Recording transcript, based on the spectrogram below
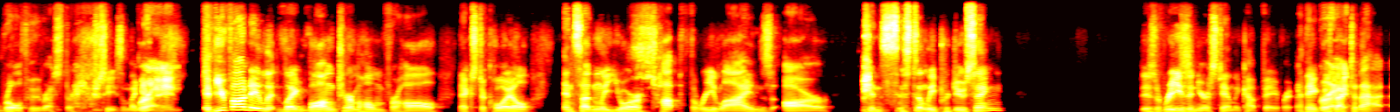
roll through the rest of the regular season. Like, right. If, you found a like long term home for Hall next to Coyle, and suddenly your top three lines are consistently producing, there's a reason you're a Stanley Cup favorite. I think it goes right. back to that.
